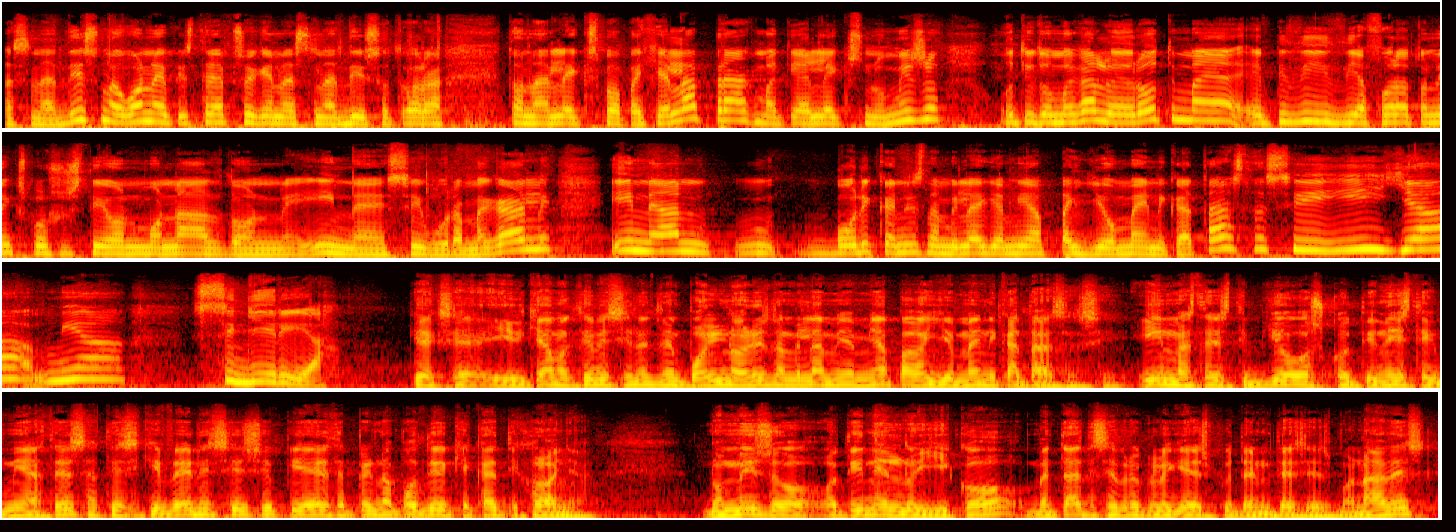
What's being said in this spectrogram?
να συναντήσουμε. Εγώ να επιστρέψω για να συναντήσω τώρα τον Αλέξη Παπαχελά. Πράγματι, Αλέξη, νομίζω ότι το μεγάλο ερώτημα, επειδή η διαφορά των έξι ποσοστίων μονάδων είναι σίγουρα μεγάλη, είναι αν μπορεί κανείς να μιλάει για μια παγιωμένη κατάσταση ή για μια συγκυρία. Κοίταξε, η δικιά μου εκτίμηση είναι ότι είναι πολύ νωρίς να μιλάμε για μια παγιωμένη κατάσταση. Είμαστε στην πιο σκοτεινή στιγμή αυτής αυτής της κυβέρνησης, η οποία έρθε πριν από δύο και κάτι χρόνια. Νομίζω ότι είναι λογικό μετά τις ευρωεκλογές που ήταν οι τέσσερις μονάδες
